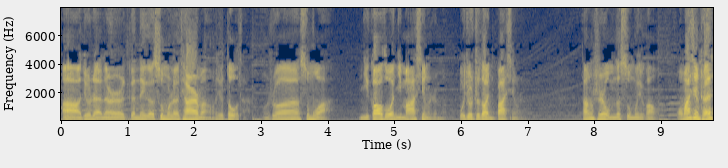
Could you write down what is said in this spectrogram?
啊，就在那儿跟那个苏木聊天嘛，我就逗他，我说苏木啊，你告诉我你妈姓什么，我就知道你爸姓什么。当时我们的苏木就告诉我，我妈姓陈，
